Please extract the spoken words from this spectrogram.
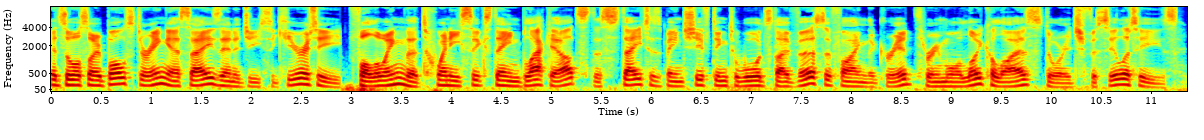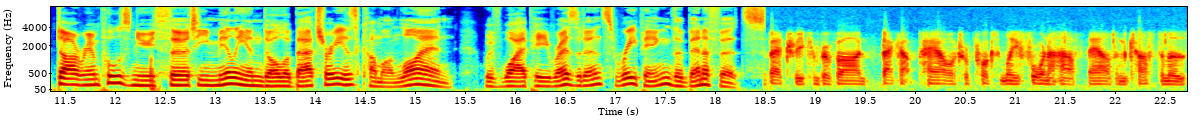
It's also bolstering SA's energy security. Following the 2016 blackouts, the state has been shifting towards diversifying the grid through more localised storage facilities. Dalrymple's new $30 million battery has come online with YP residents reaping the benefits. The battery can provide backup power to approximately 4,500 customers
